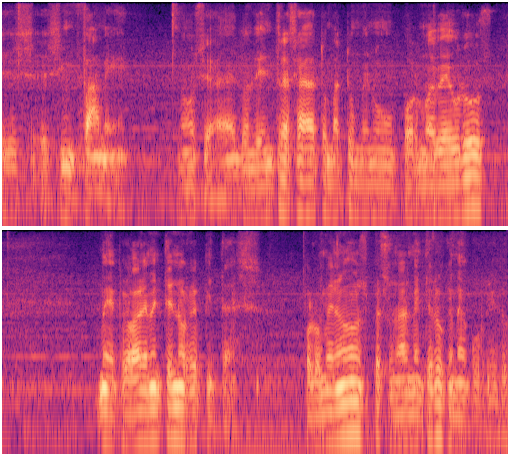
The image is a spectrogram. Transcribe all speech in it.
es infame. ¿No? O sea, donde entras a tomarte un menú por 9 euros, probablemente no repitas. Por lo menos personalmente es lo que me ha ocurrido.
